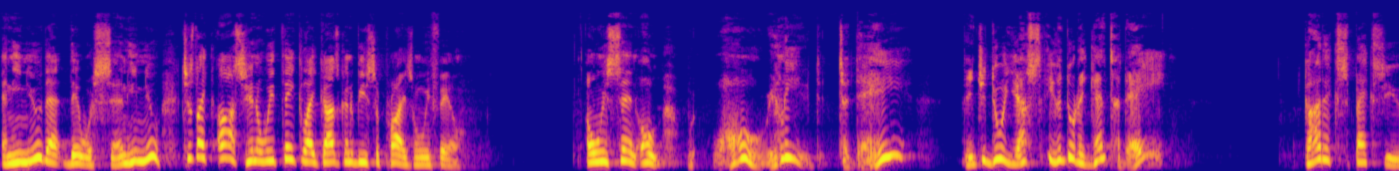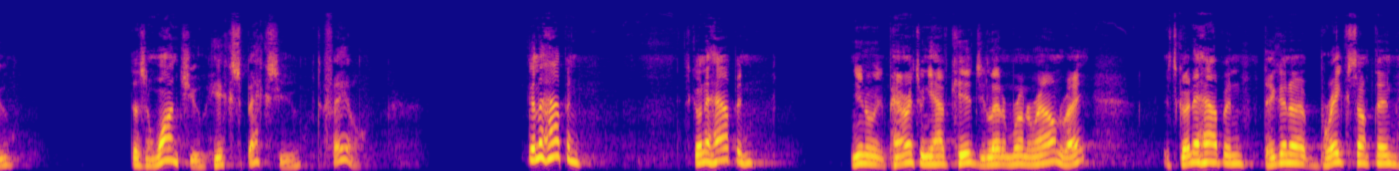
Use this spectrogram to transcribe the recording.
And He knew that there was sin. He knew. Just like us, you know, we think like God's going to be surprised when we fail. When we sin, oh, whoa, really? Today? Didn't you do it yesterday? You can do it again today? God expects you doesn't want you, he expects you to fail. It's going to happen. It's going to happen. You know, parents, when you have kids, you let them run around, right? It's going to happen. They're going to break something.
